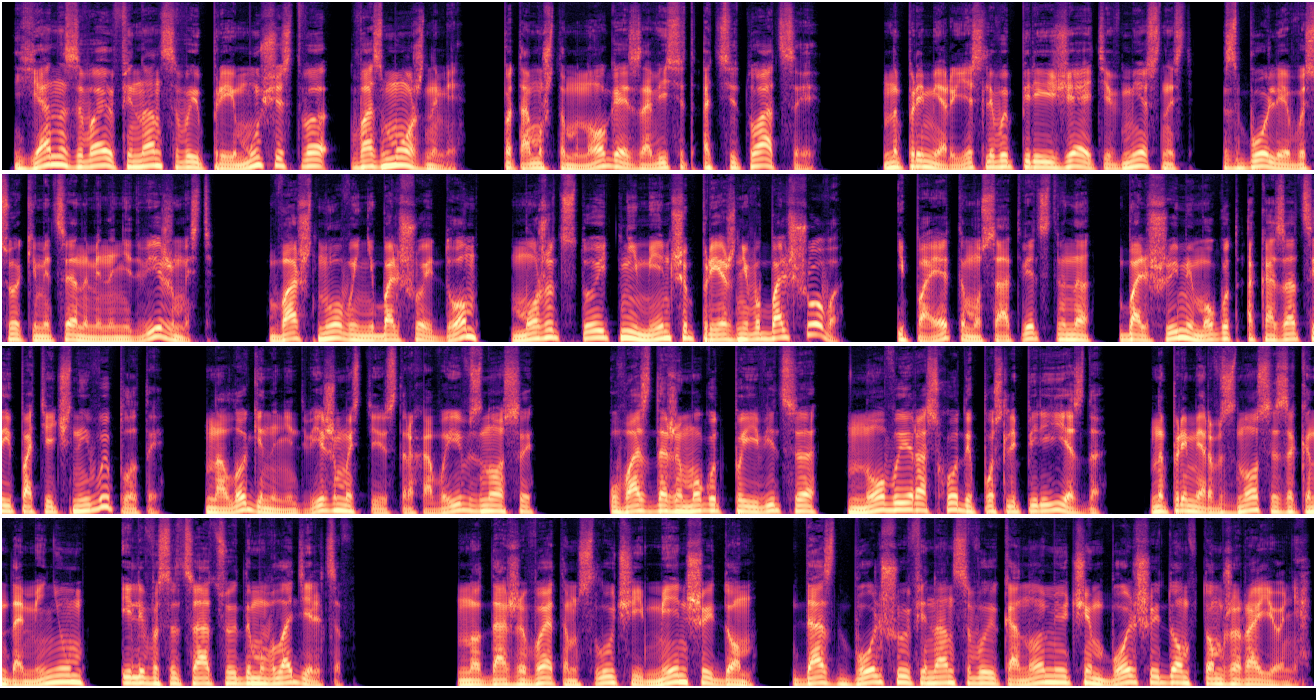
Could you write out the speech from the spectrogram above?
Я называю финансовые преимущества возможными, потому что многое зависит от ситуации. Например, если вы переезжаете в местность с более высокими ценами на недвижимость, ваш новый небольшой дом может стоить не меньше прежнего большого, и поэтому, соответственно, большими могут оказаться ипотечные выплаты, налоги на недвижимость и страховые взносы. У вас даже могут появиться новые расходы после переезда, например, взносы за кондоминиум или в ассоциацию домовладельцев. Но даже в этом случае меньший дом даст большую финансовую экономию, чем больший дом в том же районе.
